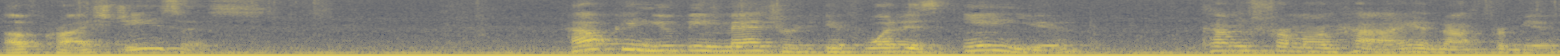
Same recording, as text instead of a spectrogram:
of Christ Jesus. How can you be measured if what is in you comes from on high and not from you?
